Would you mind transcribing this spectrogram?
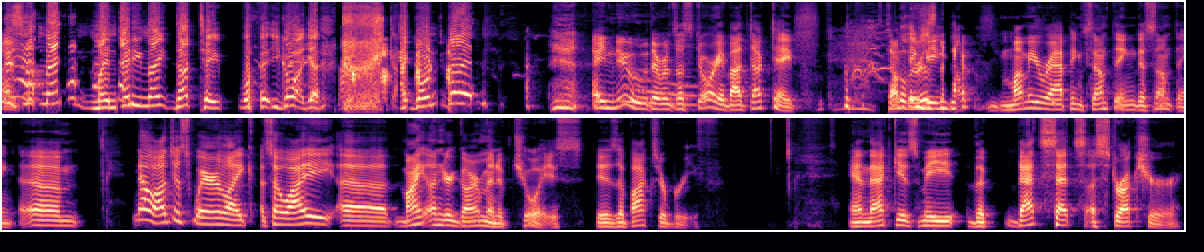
it's my, my nighty night duct tape. You go? I got. I go into bed. I knew there was a story about duct tape. Something is being duct, mummy wrapping something to something. Um, no, I'll just wear like so. I uh, my undergarment of choice is a boxer brief, and that gives me the that sets a structure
